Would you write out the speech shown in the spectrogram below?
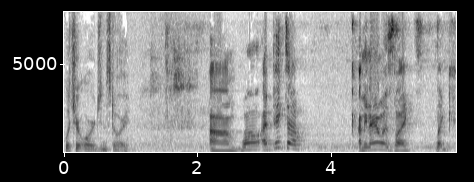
what's your origin story? Um, well, I picked up. I mean, I always liked like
